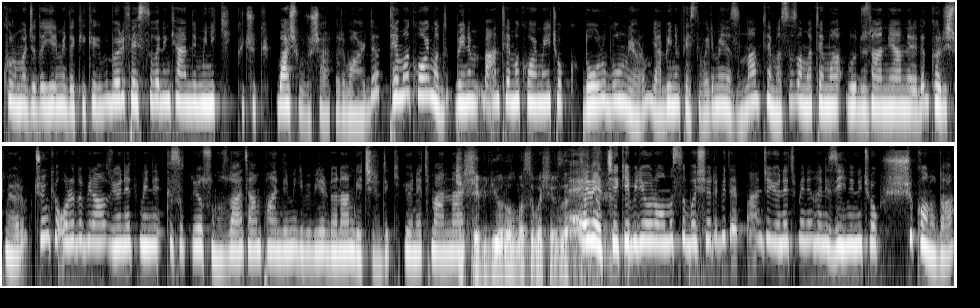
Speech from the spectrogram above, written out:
kurmacada 20 dakika gibi böyle festivalin kendi minik küçük başvuru şartları vardı. Tema koymadık. Benim ben tema koymayı çok doğru bulmuyorum. Yani benim festivalim en azından temasız ama temalı düzenleyenlere de karışmıyorum. Çünkü orada biraz yönetmeni kısıtlıyorsunuz. Zaten pandemi gibi bir dönem geçirdik. Yönetmenler Çekebiliyor olması başarı zaten. Evet çekebiliyor olması başarı bir de bence yönetmenin hani zihnini çok şu konuda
